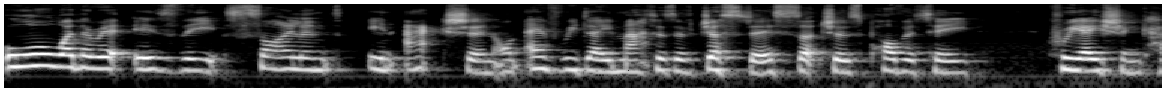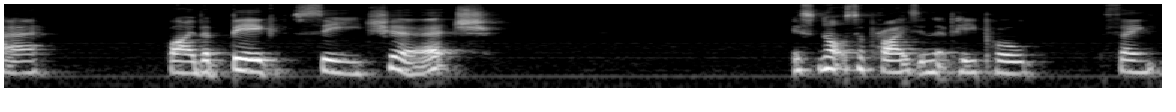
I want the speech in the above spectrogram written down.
or whether it is the silent inaction on everyday matters of justice, such as poverty, creation care, by the big C church, it's not surprising that people think,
